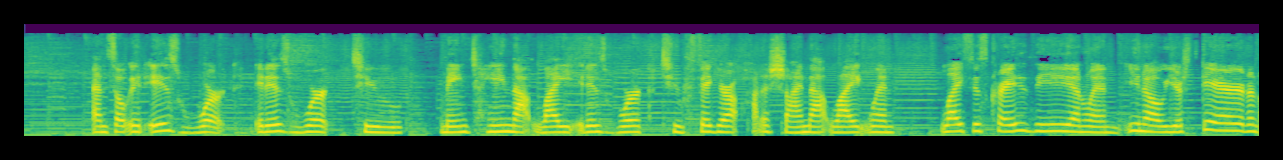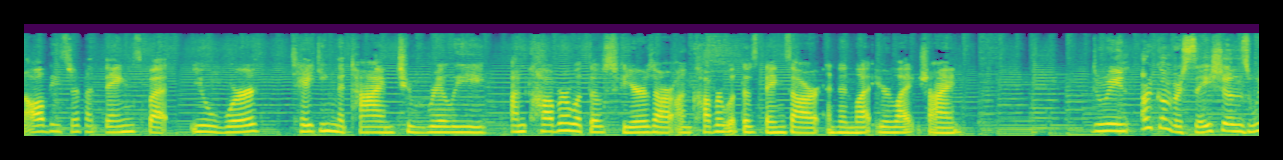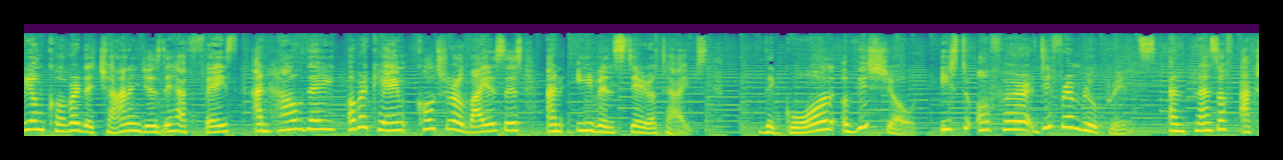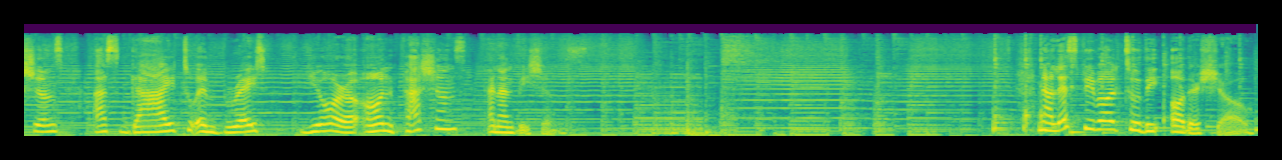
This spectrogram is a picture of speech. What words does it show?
And so it is work. It is work to maintain that light. It is work to figure out how to shine that light when life is crazy and when, you know, you're scared and all these different things, but you're worth taking the time to really uncover what those fears are, uncover what those things are, and then let your light shine. During our conversations, we uncovered the challenges they have faced and how they overcame cultural biases and even stereotypes. The goal of this show is to offer different blueprints and plans of actions as guide to embrace your own passions and ambitions. Now let's pivot to the other show.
